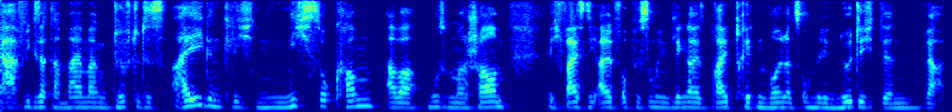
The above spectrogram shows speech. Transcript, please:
Ja, wie gesagt, nach meiner Meinung dürfte das eigentlich nicht so kommen, aber muss man mal schauen. Ich weiß nicht, Alf, ob wir es unbedingt länger breit treten wollen als unbedingt nötig, denn ja,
